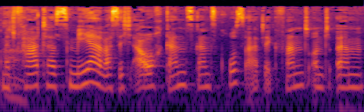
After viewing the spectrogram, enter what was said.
mit ah. Vaters Meer, was ich auch ganz, ganz großartig fand und ähm,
